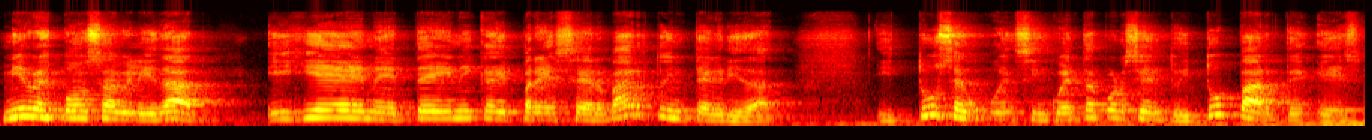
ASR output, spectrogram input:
Mi responsabilidad, higiene, técnica y preservar tu integridad. Y tu 50% y tu parte es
